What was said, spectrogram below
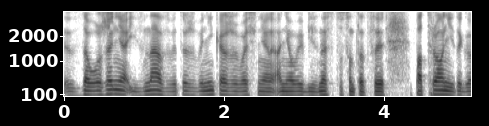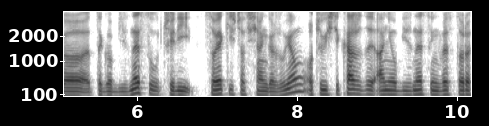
z założenia i z nazwy też wynika, że właśnie aniołowie biznesu to są tacy patroni tego, tego biznesu, czyli co jakiś czas się angażują. Oczywiście każdy anioł biznesu, inwestor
